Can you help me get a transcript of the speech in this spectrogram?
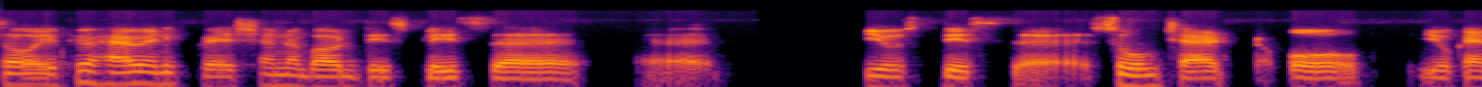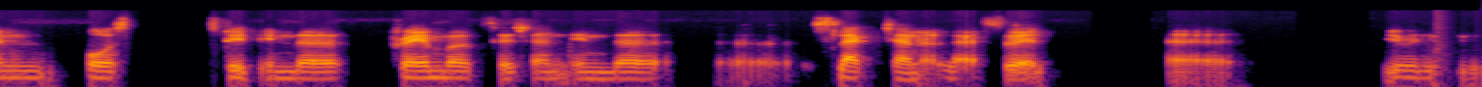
So if you have any question about this, please uh, uh, use this uh, Zoom chat or you can post it in the framework session in the uh, Slack channel as well. Uh, you will,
